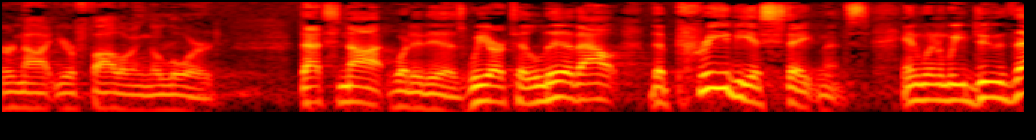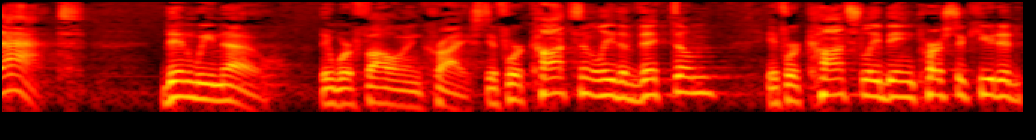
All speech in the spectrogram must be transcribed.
or not you're following the Lord. That's not what it is. We are to live out the previous statements. And when we do that, then we know that we're following Christ. If we're constantly the victim, if we're constantly being persecuted,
